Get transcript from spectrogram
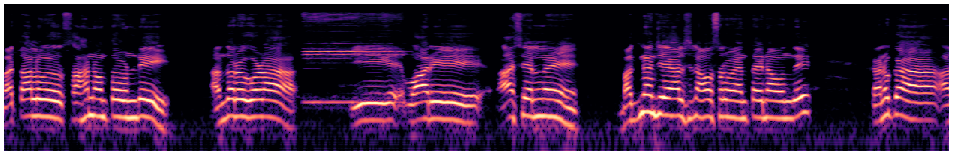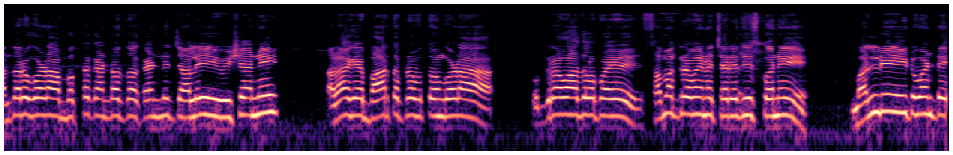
మతాలు సహనంతో ఉండి అందరూ కూడా ఈ వారి ఆశయాల్ని భగ్నం చేయాల్సిన అవసరం ఎంతైనా ఉంది. కనుక అందరూ కూడా ముక్త కంఠంతో ఖండించాలి ఈ విషయాన్ని. అలాగే భారత ప్రభుత్వం కూడా ఉగ్రవాదులపై సమగ్రమైన చర్య తీసుకొని మళ్ళీ ఇటువంటి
